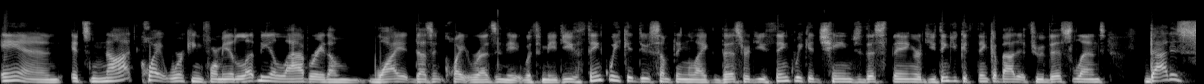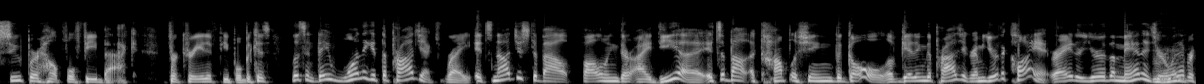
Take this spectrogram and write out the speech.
and it's not quite working for me. And let me elaborate on why it doesn't quite resonate with me. Do you think we could do something like this, or do you think we could change this thing, or do you think you could think about it through this lens? That is super helpful feedback for creative people because listen, they want to get the project right. It's not just about following their idea, it's about accomplishing the goal of getting the project. I mean, you're the client, right? Or you're the manager mm-hmm. or whatever.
